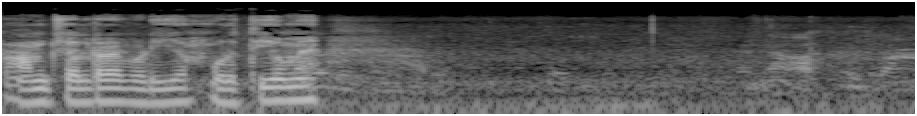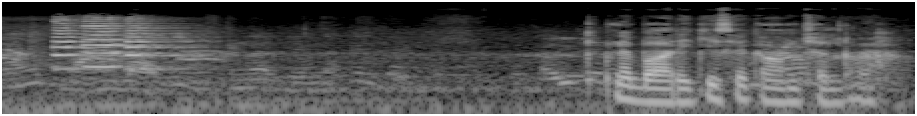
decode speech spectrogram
काम चल रहा है बढ़िया, मूर्तियों में। कितने बारीकी से काम चल रहा है।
